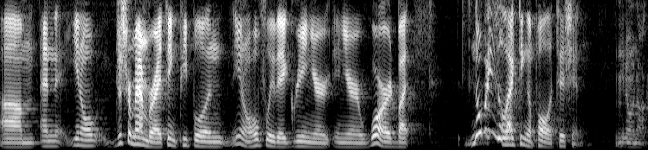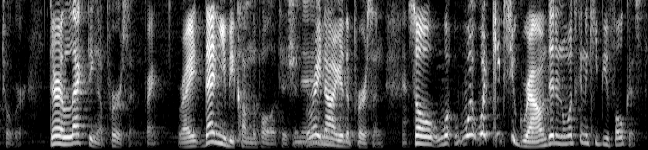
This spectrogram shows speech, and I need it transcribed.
Um, and you know, just remember, I think people, and you know, hopefully they agree in your in your ward, but nobody's electing a politician. You know, in October, they're electing a person. Right. Right. Then you become the politician. but Yeah, right now, you're the person. So, what, what what keeps you grounded, and what's going to keep you focused?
